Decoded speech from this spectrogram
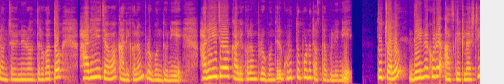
সঞ্চয়নের অন্তর্গত হারিয়ে যাওয়া কালিকলম প্রবন্ধ নিয়ে। হারিয়ে যাওয়া কালিকলম প্রবন্ধের গুরুত্বপূর্ণ তথ্যাবলী নিয়ে। তো চলো দেরি না করে আজকের ক্লাসটি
